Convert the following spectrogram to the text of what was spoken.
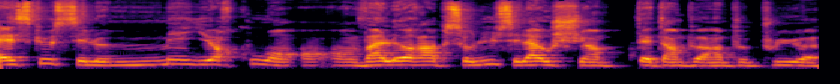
est-ce que c'est le meilleur coup en, valeur absolue? C'est là où je suis peut-être un peu, un, peu plus, euh,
